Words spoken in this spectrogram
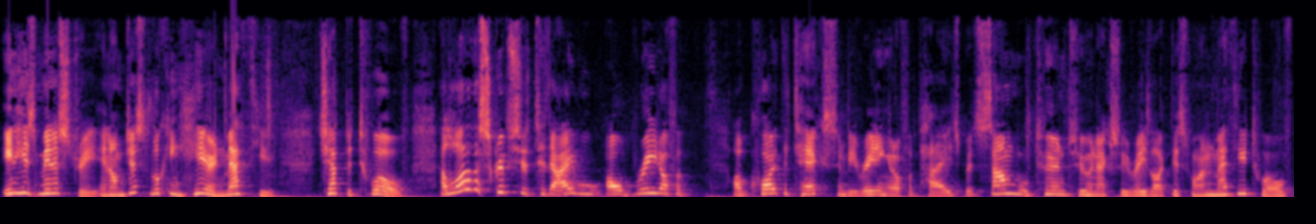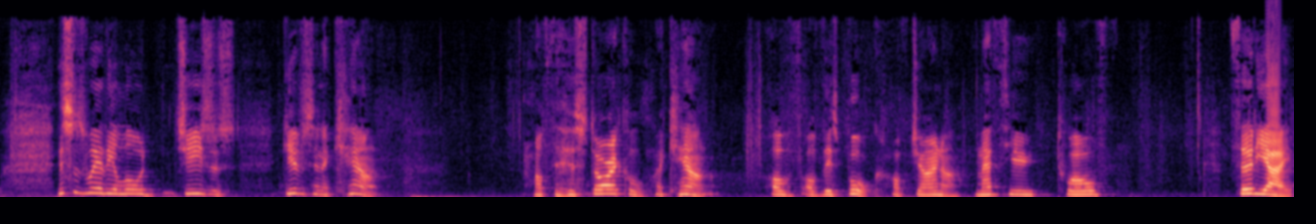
in his ministry, and I'm just looking here in Matthew chapter 12, a lot of the scripture today, will, I'll read off a I'll quote the text and be reading it off a page, but some will turn to and actually read like this one Matthew 12. This is where the Lord Jesus gives an account of the historical account of, of this book of Jonah. Matthew 12, 38.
